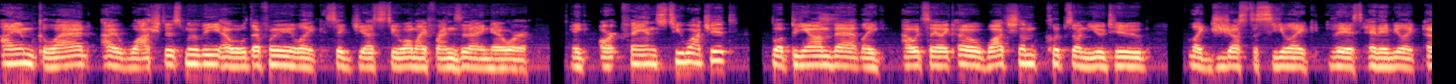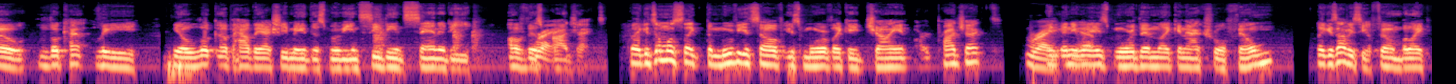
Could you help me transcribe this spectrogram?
I am glad I watched this movie. I will definitely like suggest to all my friends that I know are like art fans to watch it. But beyond that, like I would say, like oh, watch some clips on YouTube, like just to see like this, and then be like, oh, look at the you know look up how they actually made this movie and see the insanity of this Right. project. Like it's almost like the movie itself is more of like a giant art project Right. in many yeah. ways more than like an actual film. Like it's obviously a film, but like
